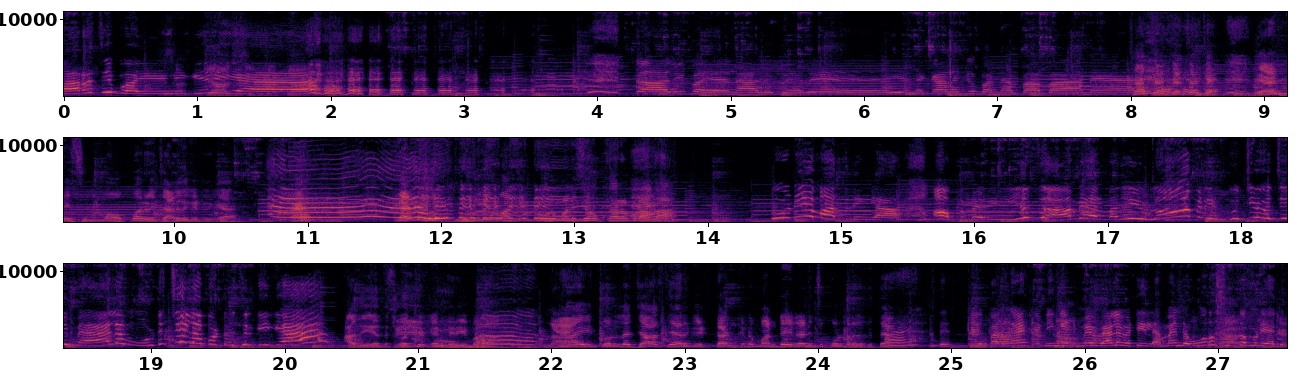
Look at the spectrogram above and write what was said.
அரைச்சி போய் நிக்கிறீங்க காலி பையன் நாலு பேரு. என்ன கணக்கு பண்ண பாப்பானே. ஏன்டி சும்மா உட்கார வச்சு அழுதுகிட்டு இருக்க? துணியை மாத்திட்டு ஒரு மனுஷன் உட்காரப்படாதா துணிய மாத்துறீங்களா அப்ப பெரிய சாமியார் மாதிரி இவ்ளோ பெரிய குச்சி வச்சு மேல முடிச்செல்லாம் போட்டு வச்சிருக்கீங்க? அது எதுக்கு வச்சிருக்கேன் தெரியுமா? நாய் தொல்லை ஜாஸ்தியா இருக்கு. டக்குன்னு மண்டையை அடிச்சு கொள்றதுக்கு தான் பாருங்க. நீங்க இனிமே வேலை வெட்டி இல்லாம இந்த ஊரை சுத்த முடியாது.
